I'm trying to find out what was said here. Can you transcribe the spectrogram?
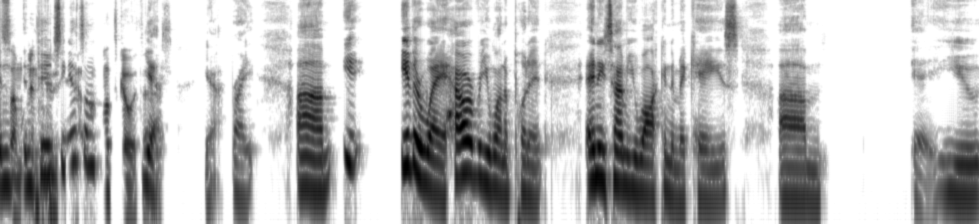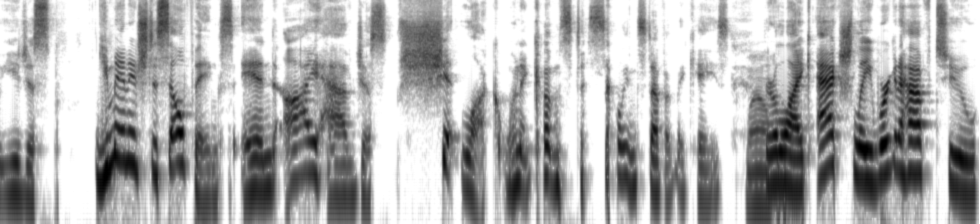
some enthusiasm. Let's go with that. Yes. Yeah, right. Um, e- either way, however you want to put it, anytime you walk into McKay's, um, eh, you you just you manage to sell things, and I have just shit luck when it comes to selling stuff at McKay's. Well, They're like, actually, we're gonna have to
